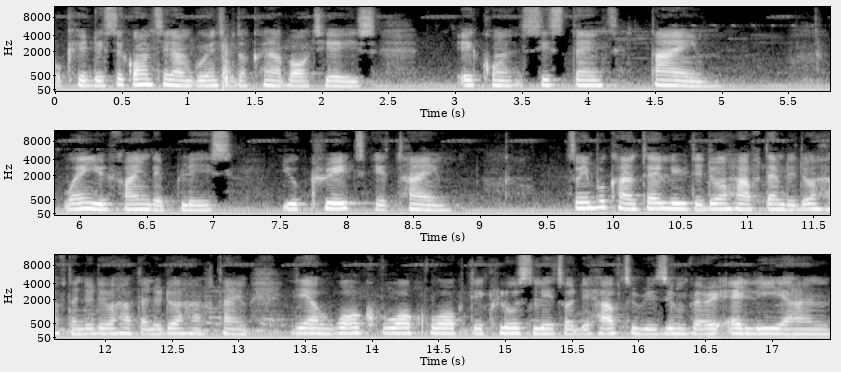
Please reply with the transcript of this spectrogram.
Okay the second thing i'm going to be talking about here is a consistent time. When you find a place you create a time. So people can tell you they don't have time they don't have time they don't have time they don't have time. They are work work work they close late or they have to resume very early and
